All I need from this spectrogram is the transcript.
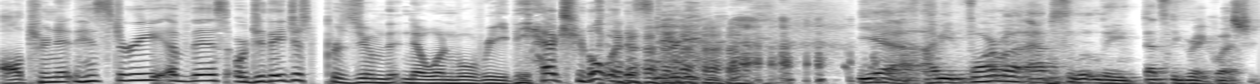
alternate history of this, or do they just presume that no one will read the actual history? yeah, I mean, pharma absolutely. That's a great question.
